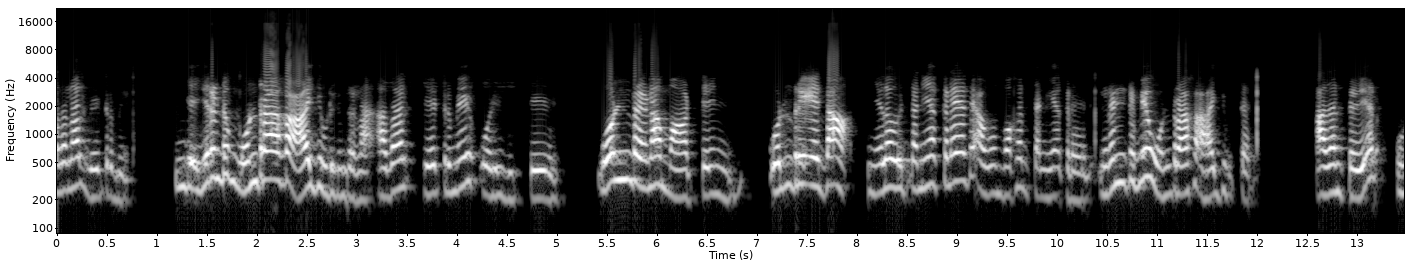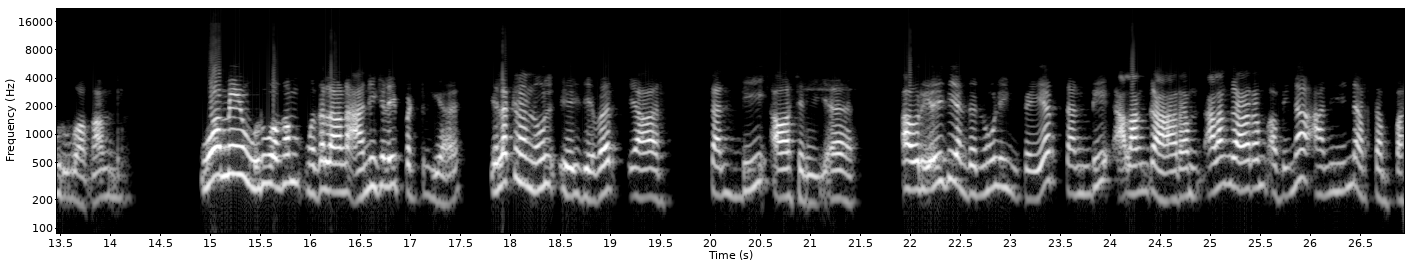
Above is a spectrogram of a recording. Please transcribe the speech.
அதனால் வேற்றுமை. இங்க இரண்டும் ஒன்றாக ஆகி விடுகின்றன அதான் ஏற்றுமே ஒழிவிட்டு ஒன்றென மாட்டேன். ஒன்றே தான் நிலவு தனியா கிடையாது அவன் முகம் தனியா கிடையாது. இரண்டுமே ஒன்றாக ஆகிவிட்டது அதன் பெயர் உருவகம். ஓமே உருவகம் முதலான அணிகளை பற்றிய இலக்கண நூல் எழுதியவர் யார்? தண்டி ஆசிரியர். அவர் எழுதிய அந்த நூலின் பெயர் தண்டி அலங்காரம். அலங்காரம் அப்படின்னா அணின்னு அர்த்தம்ப்பா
